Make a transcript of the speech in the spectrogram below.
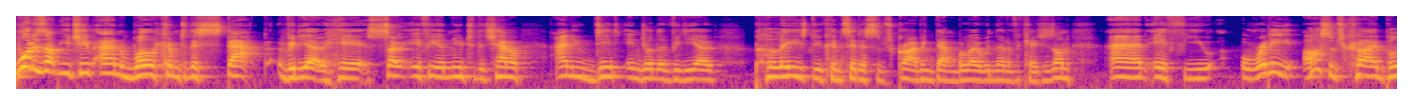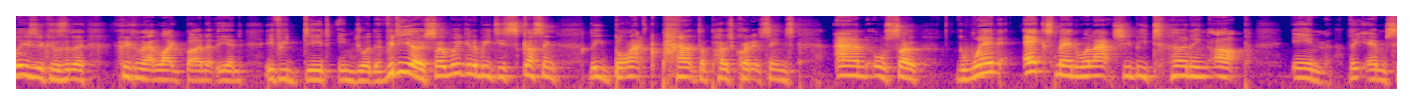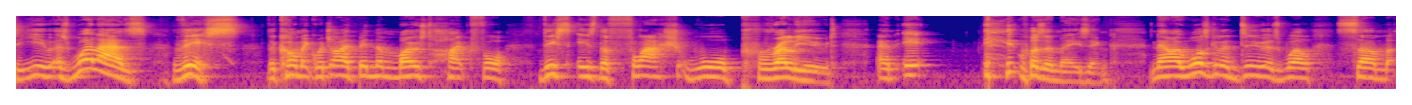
What is up YouTube and welcome to this stat video here. So if you're new to the channel and you did enjoy the video, please do consider subscribing down below with notifications on. And if you already are subscribed, please do consider clicking that like button at the end if you did enjoy the video. So we're going to be discussing the Black Panther post-credit scenes and also when X-Men will actually be turning up in the MCU as well as this, the comic which I've been the most hyped for. This is the Flash War Prelude, and it it was amazing. Now I was gonna do as well some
